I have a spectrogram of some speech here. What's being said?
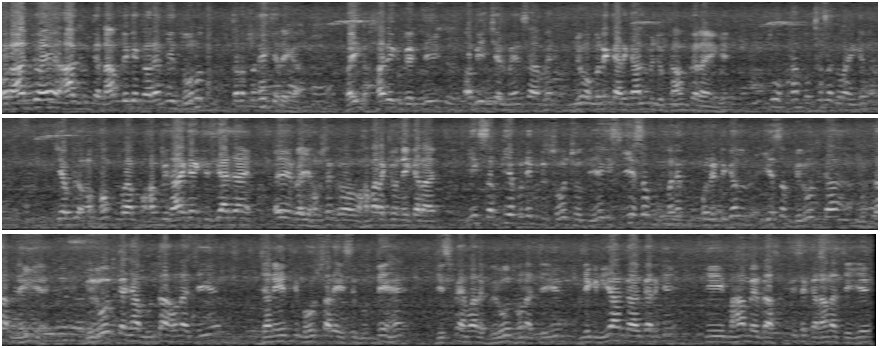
और आज जो है, आज उनका नाम लेके कह रहे हैं ये दोनों तरफ़ तो नहीं चलेगा। भाई, हर एक व्यक्ति ये चेयरमैन साहब हैं, जो अपने कार्यकाल में जो काम कराएँगे तो अपना पत्थर लगवाएँगे ना, कि अब हम हम विधायक हैं, किसी आ जाए, अरे भाई, हमसे हमारा क्यों नहीं कराए? ये सबकी अपनी अपनी सोच होती है। इस, ये सब मैंने पॉलिटिकल ये सब विरोध का मुद्दा नहीं है। विरोध का जहाँ मुद्दा होना चाहिए, जनहित के बहुत सारे ऐसे मुद्दे हैं, जिसमें हमारा विरोध होना चाहिए। लेकिन यह कह करके कि राष्ट्रपति से कराना चाहिए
